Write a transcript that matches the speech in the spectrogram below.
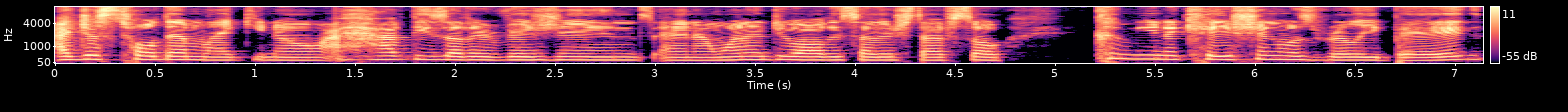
I just told them like, you know, I have these other visions and I want to do all this other stuff. So communication was really big.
